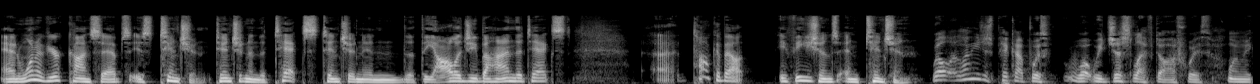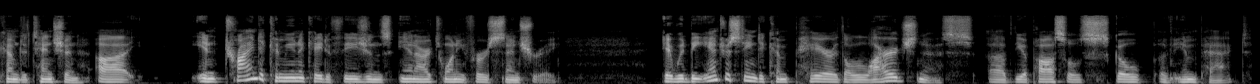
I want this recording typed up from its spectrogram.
And one of your concepts is tension. Tension in the text, tension in the theology behind the text. Uh, talk about Ephesians and tension. Well, let me just pick up with what we just left off with when we come to tension. Uh, in trying to communicate Ephesians in our 21st century, it would be interesting to compare the largeness of the apostles' scope of impact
